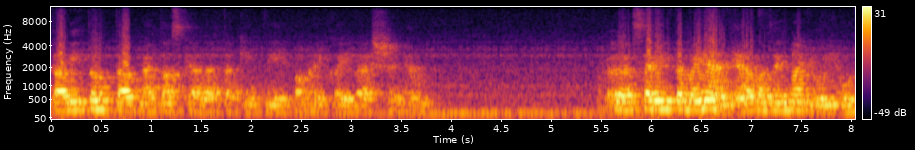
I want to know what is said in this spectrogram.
tanítottam, mert azt kellett a kinti amerikai versenyen. Szerintem a jelnyelv az egy nagyon jó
